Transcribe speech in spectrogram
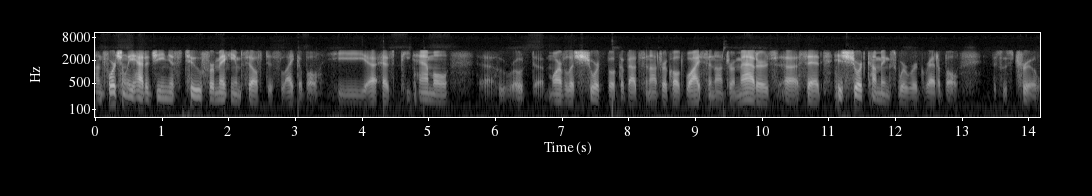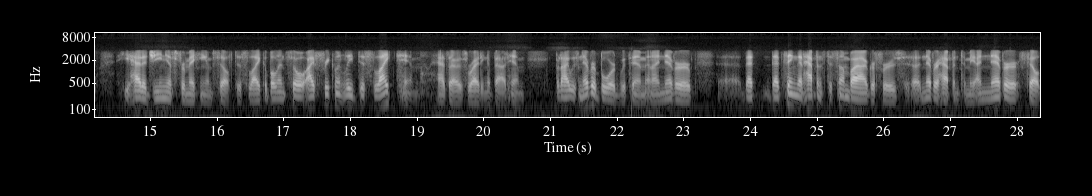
unfortunately, had a genius too for making himself dislikable. He, uh, as Pete Hamill, uh, who wrote a marvelous short book about Sinatra called Why Sinatra Matters, uh, said his shortcomings were regrettable. This was true. He had a genius for making himself dislikable, and so I frequently disliked him as I was writing about him. But I was never bored with him, and I never uh, that that thing that happens to some biographers uh, never happened to me. I never felt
